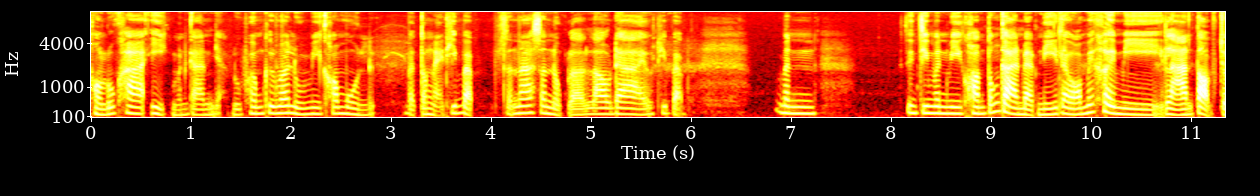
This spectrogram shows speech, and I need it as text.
ของลูกค้าอีกเหมือนกัน อยากรู้เพิ่มขึ้นว่ารู้มีข้อมูลหรือแบบตรงไหนที่แบบน่าสนุกแล้วเล่าได้ที่แบบมันจริง ๆ มันมีความต้องการแบบนี้แต่ว่าไม่เคยมีร้านตอบโจ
